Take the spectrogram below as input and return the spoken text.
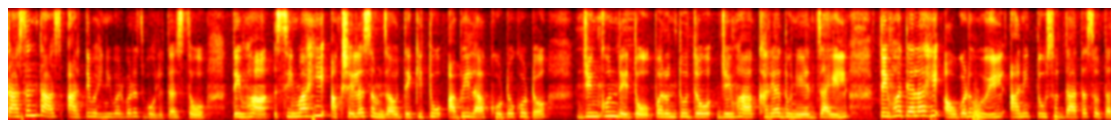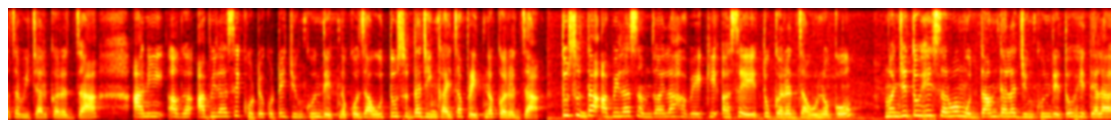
तासन तास आरती बहिणीबरोबरच बोलत असतो. तेव्हा सीमा ही अक्षयला समजावते की तू अभिला खोटं खोटं जिंकून देतो परंतु तो जेव्हा खऱ्या दुनियेत जाईल तेव्हा त्याला हे अवघड होईल आणि तू सुद्धा आता स्वतःचा विचार करत जा. आणि अग अभिला असे खोटे खोटे जिंकून देत नको जाऊ तू सुद्धा जिंकायचा प्रयत्न करत जा. तू सुद्धा अभिला समजायला हवे की असे तू करत जाऊ नको. म्हणजे तू हे सर्व मुद्दाम त्याला जिंकून देतो हे त्याला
